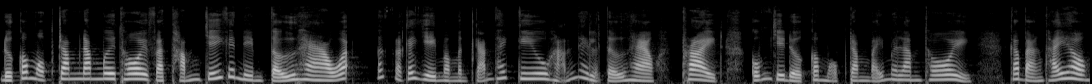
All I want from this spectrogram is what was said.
được có 150 thôi. Và thậm chí cái niềm tự hào á, tức là cái gì mà mình cảm thấy kiêu hãnh hay là tự hào, pride cũng chỉ được có 175 thôi. Các bạn thấy không?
